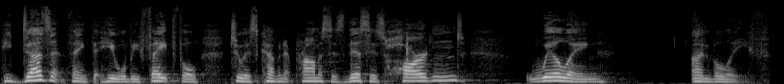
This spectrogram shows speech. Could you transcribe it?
He doesn't think that he will be faithful to his covenant promises. This is hardened, willing unbelief.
